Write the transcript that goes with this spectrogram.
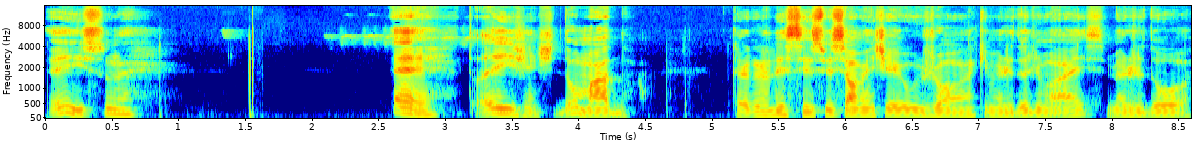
é isso, né? É, tá aí, gente. Domado. Quero agradecer especialmente aí o João que me ajudou demais. Me ajudou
